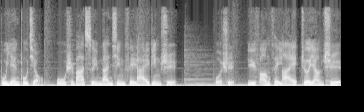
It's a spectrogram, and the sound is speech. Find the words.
不烟不酒，五十八岁男性肺癌病逝。博士，预防肺癌这样吃。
